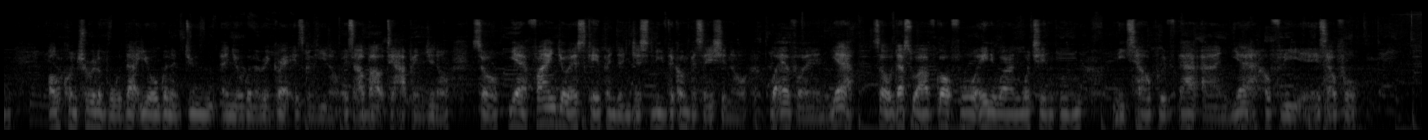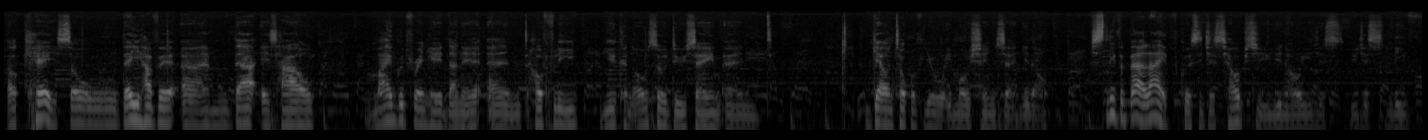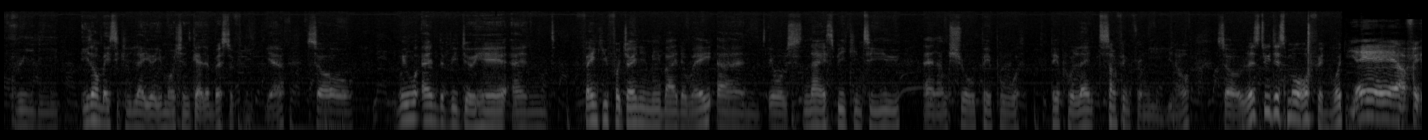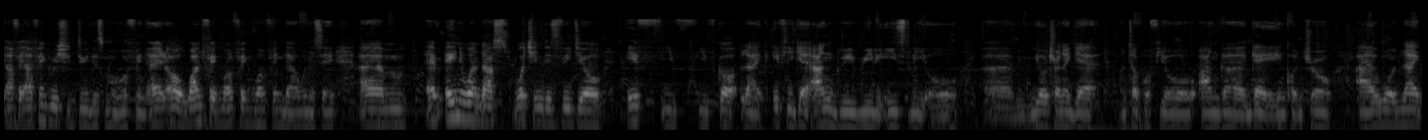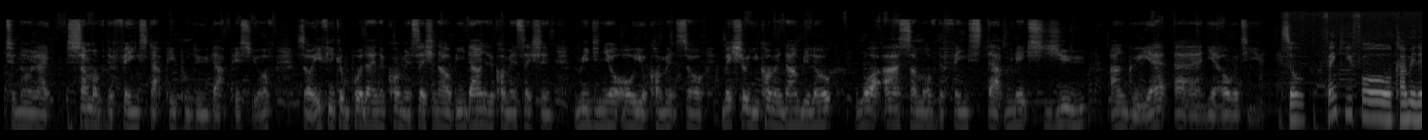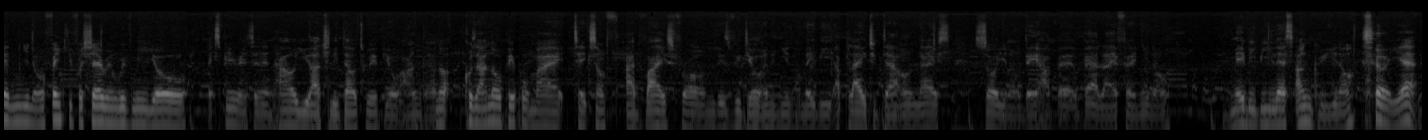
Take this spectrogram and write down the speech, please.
uncontrollable that you're gonna do and you're gonna regret it's gonna you know it's about to happen you know so yeah find your escape and then just leave the conversation or whatever and yeah so that's what I've got for anyone watching who needs help with that, and yeah, hopefully it is helpful. Okay, so there you have it. Um, that is how my good friend here done it, and hopefully you can also do same and get on top of your emotions and you know just live a better life because it just helps you you know you just you just live freely you don't basically let your emotions get the best of you yeah? So we will end the video here and thank you for joining me by the way and it was nice speaking to you and i'm sure people people learned something from you you know? So let's do this more often. What yeah, yeah, yeah i think i think i think we should do this more often. And oh one thing one thing one thing that i want to say um anyone that's watching this video if you've you've got like if you get angry really easily or um, you're trying to get on top of your anger, get in control. I would like to know like some of the things that people do that piss you off. So if you can put that in the comment section, I'll be down in the comment section reading your all your comments. So make sure you comment down below. What are some of the things that makes you angry? Yeah, and yeah, over to you. So thank you for coming in. You know, thank you for sharing with me your experience and how you actually dealt with your anger. Because I know people might take some advice from this video and you know maybe apply it to their own lives, so you know they have a better life and you know maybe be less angry. You know, so yeah.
